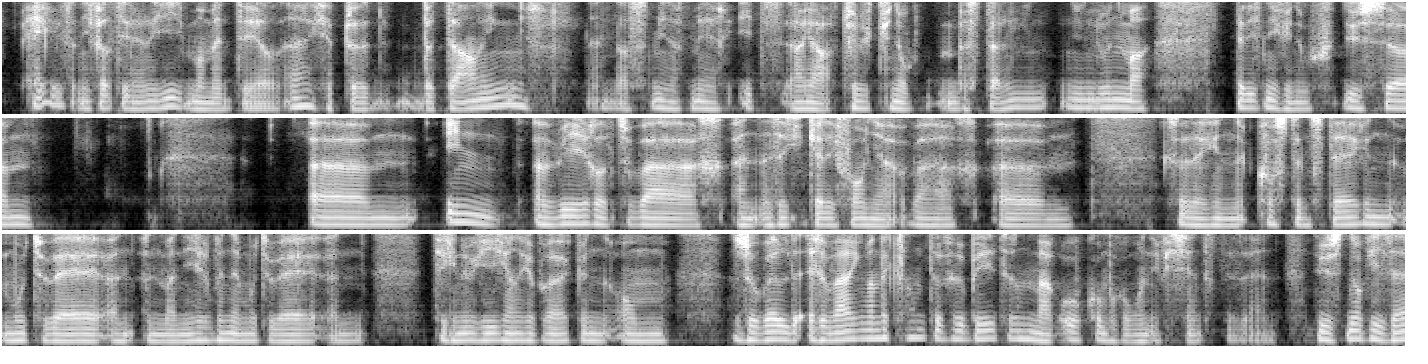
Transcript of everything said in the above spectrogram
eigenlijk is dat niet veel technologie momenteel. Hè. Je hebt de betaling, en dat is min of meer iets, ah ja, natuurlijk kun je ook bestellingen doen, maar dat is niet genoeg. Dus um, um, in een wereld waar, en zeker in Californië, waar ik zou zeggen, kosten stijgen, moeten wij een, een, manier vinden, moeten wij een technologie gaan gebruiken om zowel de ervaring van de klant te verbeteren, maar ook om gewoon efficiënter te zijn. Dus nog eens, hè,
